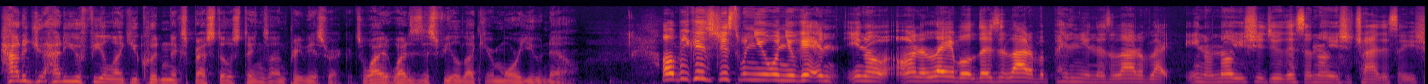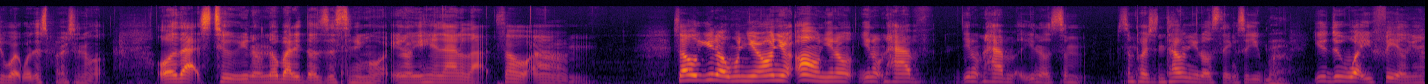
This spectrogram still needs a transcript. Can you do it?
How did you? How do you feel like you couldn't express those things on previous records? Why? Why does this feel like you're more you now? Oh, because just when you when you're getting you know on a label, there's a lot of opinion. There's a lot of like you know, no, you should do this, or no, you should try this, or you should work with this person, or or that's too. You know, nobody does this anymore. You know, you hear that a lot. So um, so you know, when you're on your own, you don't you don't have you don't have you know some some person telling you those things. So you Right. you do what you feel. You know,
